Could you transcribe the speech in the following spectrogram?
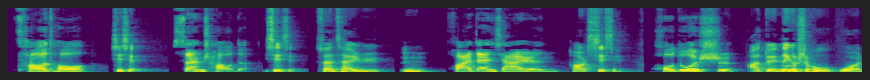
草头，谢谢。蒜炒的，谢谢。酸菜鱼，嗯，滑蛋虾仁，好，谢谢。厚多士啊，对，那个时候我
